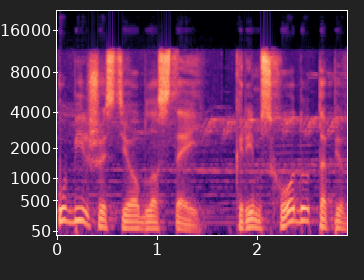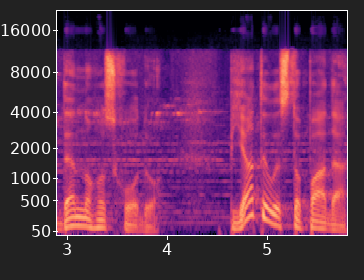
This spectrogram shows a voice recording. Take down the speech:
у більшості областей, крім Сходу та Південного Сходу. 5 листопада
